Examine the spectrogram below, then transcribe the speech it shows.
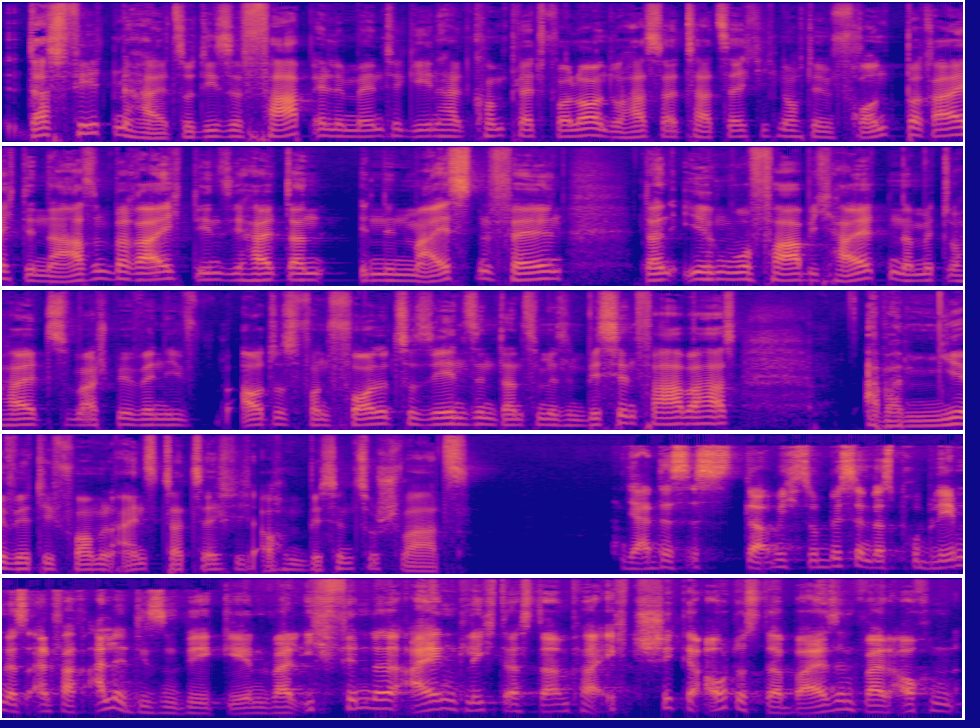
das fehlt mir halt. So diese Farbelemente gehen halt komplett verloren. Du hast halt tatsächlich noch den Frontbereich, den Nasenbereich, den sie halt dann in den meisten Fällen dann irgendwo farbig halten, damit du halt zum Beispiel, wenn die Autos von vorne zu sehen sind, dann zumindest ein bisschen Farbe hast. Aber mir wird die Formel 1 tatsächlich auch ein bisschen zu schwarz. Ja, das ist, glaube ich, so ein bisschen das Problem, dass einfach alle diesen Weg gehen, weil ich finde eigentlich, dass da ein paar echt schicke Autos dabei sind, weil auch ein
